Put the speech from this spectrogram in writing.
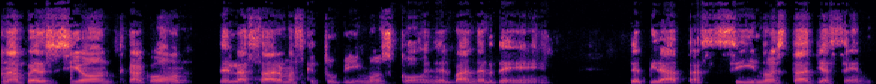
una versión dragón de las armas que tuvimos con en el banner de, de piratas. Si no está adyacente.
